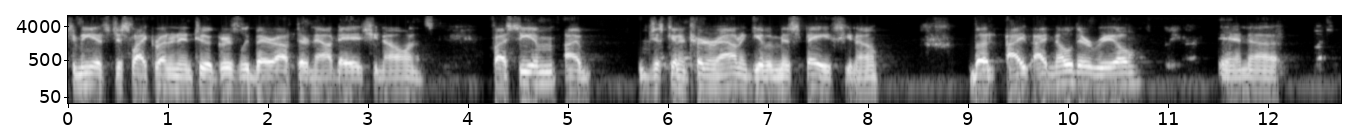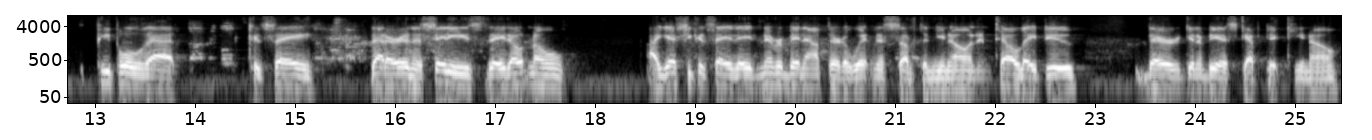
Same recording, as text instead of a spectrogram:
To me, it's just like running into a grizzly bear out there nowadays, you know. And if I see him, I'm just going to turn around and give him his space, you know. But I I know they're real, and uh, people that could say that are in the cities, they don't know I guess you could say they've never been out there to witness something, you know, and until they do, they're going to be a skeptic, you know.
